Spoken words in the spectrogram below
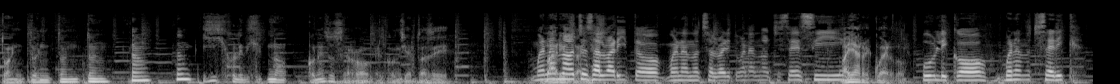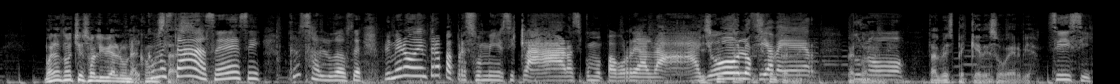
Tun, tun, tun. Híjole, dije, no, con eso cerró el concierto hace Buenas noches, años. Alvarito. Buenas noches, Alvarito. Buenas noches, Ceci. Vaya recuerdo. Público. Buenas noches, Eric. Buenas noches, Olivia Luna, ¿cómo, estás? eh? Sí. ¿Por qué no saluda usted? Primero entra para presumir, sí, claro, así como pavo real. Ah, yo lo fui a ver. Tú no. Tal vez pequé de soberbia. Sí, sí.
